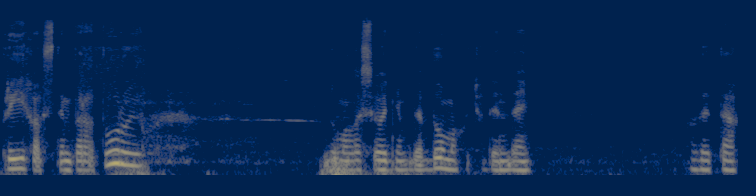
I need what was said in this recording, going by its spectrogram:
Приїхав з температурою. Думала, сьогодні буде вдома хоч один день. Але так,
